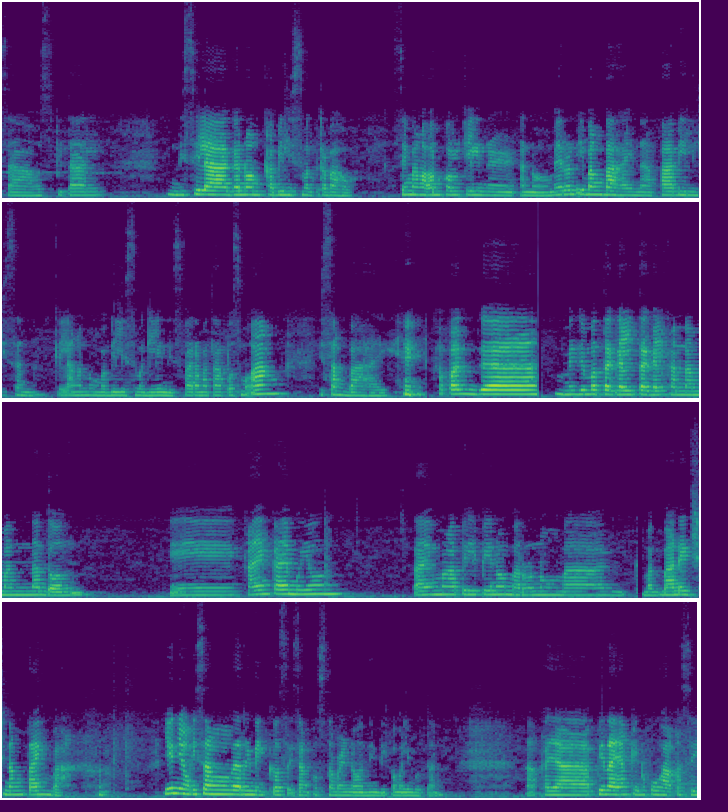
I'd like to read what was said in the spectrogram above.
sa hospital. Hindi sila ganon kabilis magtrabaho. Kasi mga on-call cleaner, ano, meron ibang bahay na pabilisan. Kailangan mong mabilis maglinis para matapos mo ang isang bahay. Kapag ah, medyo matagal-tagal ka naman na doon, eh, kayang-kaya mo yun. Tayong mga Pilipino, marunong mag, mag-manage ng time ba? yun yung isang narinig ko sa isang customer noon, hindi ko malimutan. Ah, kaya Pinay ang kinukuha kasi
